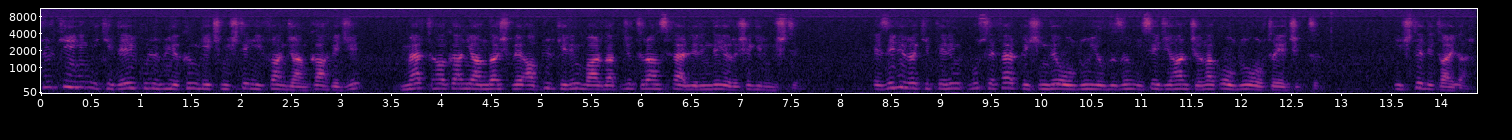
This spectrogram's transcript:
Türkiye'nin iki dev kulübü yakın geçmişte İrfan Can Kahveci, Mert Hakan Yandaş ve Abdülkerim Bardakçı transferlerinde yarışa girmişti. Ezeli rakiplerin bu sefer peşinde olduğu yıldızın ise Cihan Çanak olduğu ortaya çıktı. İşte detaylar.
